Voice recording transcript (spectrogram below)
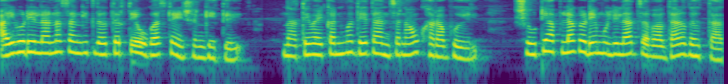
आईवडिलांना सांगितलं तर ते उगाच टेन्शन घेतील. नातेवाईकांमध्ये त्यांचं नाव खराब होईल. शेवटी आपल्याकडे मुलीलाच जबाबदार धरतात.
